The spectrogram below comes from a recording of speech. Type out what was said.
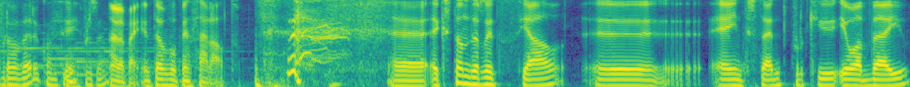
verdadeira contigo, Sim. por exemplo. Ora bem, então vou pensar alto. Eh, a questão da rede social eh, é interessante porque eu odeio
